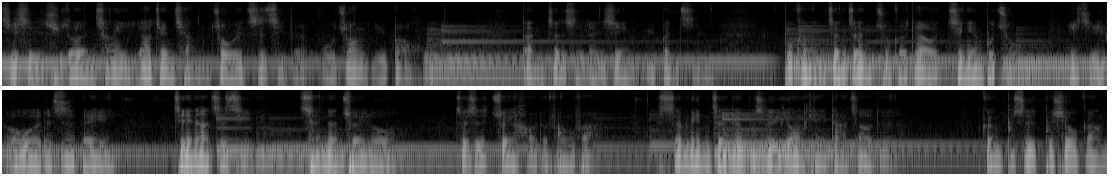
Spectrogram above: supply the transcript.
即使许多人常以要坚强作为自己的武装与保护，但真实人性与本质不可能真正阻隔掉经验不足以及偶尔的自卑。接纳自己，承认脆弱，这是最好的方法。生命真的不是用铁打造的，更不是不锈钢。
